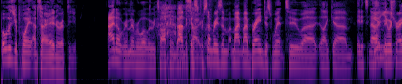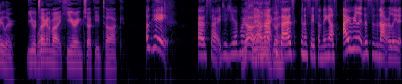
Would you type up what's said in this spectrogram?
What was your point? I'm sorry, I interrupted you. I don't remember what we were talking about I'm because sorry, for some bro. reason my, my brain just went to uh, like um, and it's No, in you the were- trailer. You were What? talking about hearing Chucky talk. Okay. Oh, sorry. Did you have more No, to say no, on no, that? go Because ahead. I was going to say something else. I really, this is not related.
